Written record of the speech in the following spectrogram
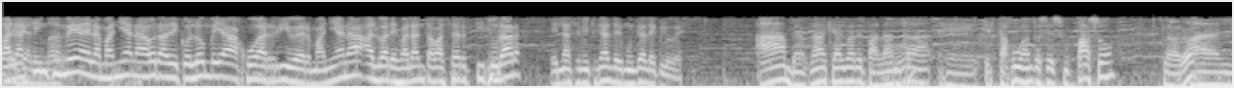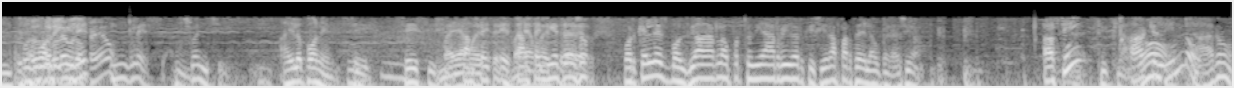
A las cinco y media de la mañana, hora de Colombia, juega River. Mañana Álvarez Balanta va a ser titular en la semifinal del Mundial de Clubes. Ah, verdad que Álvarez Balanta eh, está jugándose su paso Claro. al fútbol fútbol inglés, europeo. inglés, al Swansea. Ahí lo ponen. Sí, sí, sí. sí. Vaya están, muestra, están vaya pendientes de eso porque él les volvió a dar la oportunidad a River que hiciera parte de la operación. ¿Ah, sí? Sí, claro. Ah, qué lindo. Claro,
